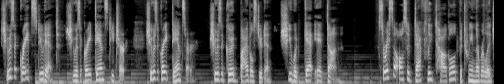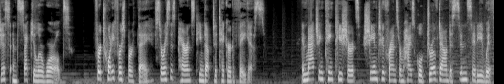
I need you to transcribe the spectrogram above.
she was a great student. She was a great dance teacher. She was a great dancer. She was a good Bible student. She would get it done. Cerissa also deftly toggled between the religious and secular worlds. For her 21st birthday, Cerissa's parents teamed up to take her to Vegas. In matching pink t shirts, she and two friends from high school drove down to Sin City with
